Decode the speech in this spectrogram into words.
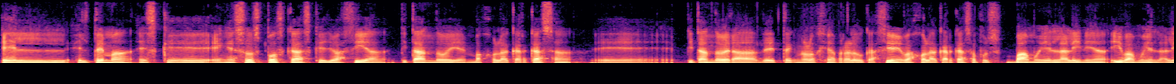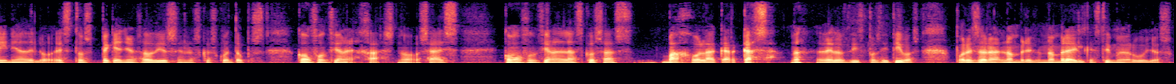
El, el, tema es que en esos podcasts que yo hacía, Pitando y en Bajo la Carcasa, eh, Pitando era de tecnología para la educación y Bajo la Carcasa pues va muy en la línea, iba muy en la línea de lo, estos pequeños audios en los que os cuento pues cómo funciona el hash, ¿no? O sea, es cómo funcionan las cosas bajo la carcasa ¿no? de los dispositivos. Por eso era el nombre, es un nombre del que estoy muy orgulloso.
